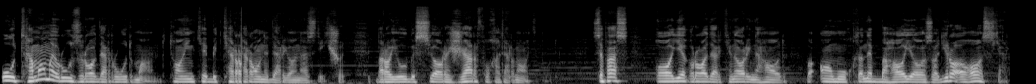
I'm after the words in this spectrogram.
او تمام روز را در رود ماند تا اینکه به کران دریا نزدیک شد. برای او بسیار ژرف و خطرناک بود. سپس قایق را در کناری نهاد و آموختن بهای آزادی را آغاز کرد.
